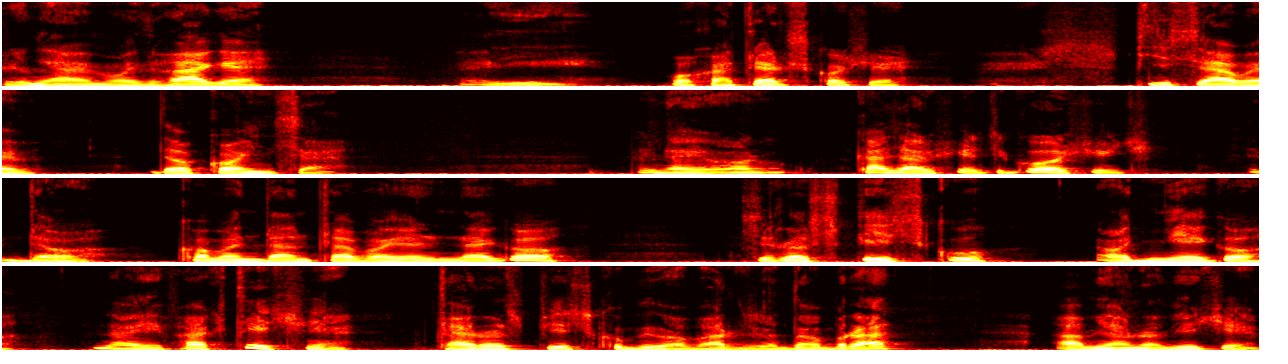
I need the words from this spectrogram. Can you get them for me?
że miałem odwagę i bohatersko się spisałem do końca. No i on kazał się zgłosić do komendanta wojennego z rozpisku od niego. No i faktycznie ta rozpisku była bardzo dobra, a mianowicie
